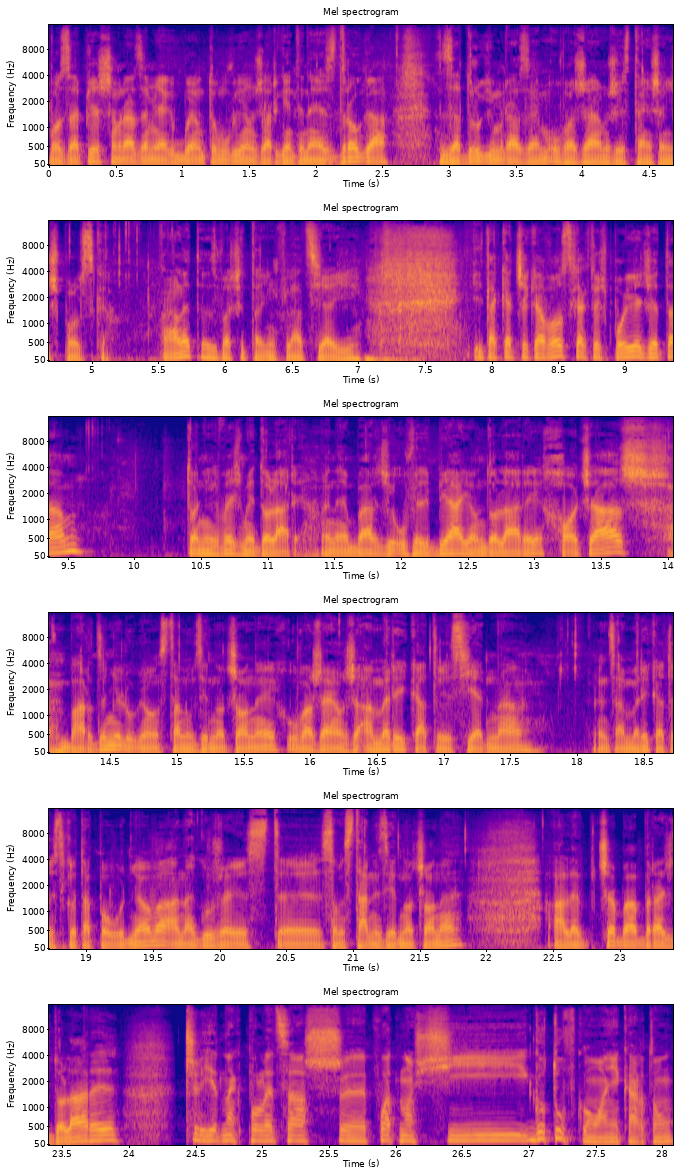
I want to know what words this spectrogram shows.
bo za pierwszym razem, jak byłem, to mówiłem, że Argentyna jest droga, za drugim razem uważałem, że jest tańsza niż Polska. Ale to jest właśnie ta inflacja i, i taka ciekawostka, ktoś pojedzie tam, to niech weźmie dolary. Oni najbardziej uwielbiają dolary, chociaż bardzo nie lubią Stanów Zjednoczonych. Uważają, że Ameryka to jest jedna, więc Ameryka to jest tylko ta południowa, a na górze jest, e, są Stany Zjednoczone, ale trzeba brać dolary. Czyli jednak polecasz e, płatności gotówką, a nie kartą?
